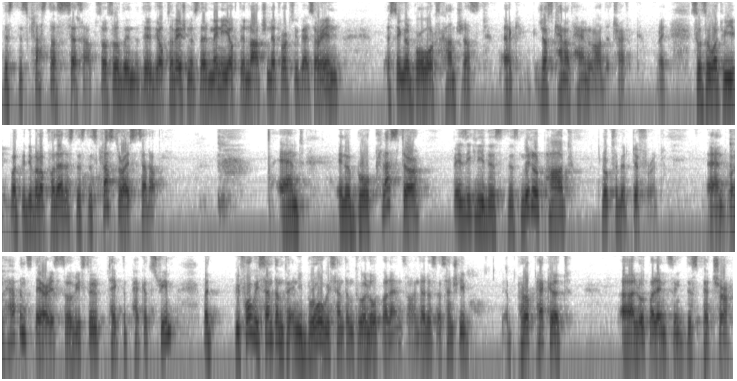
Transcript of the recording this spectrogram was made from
this, this cluster setup. So, so the, the, the, observation is that many of the large networks you guys are in, a single Bro box can't just, uh, just cannot handle all the traffic, right? So, so what we, what we developed for that is this, this clusterized setup. And in a Bro cluster, basically this, this middle part looks a bit different. And what happens there is, so we still take the packet stream, but before we send them to any bro, we send them to a load balancer. And that is essentially a per packet uh, load balancing dispatcher,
